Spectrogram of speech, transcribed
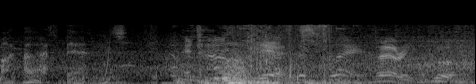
My path bends. An ally yes. has been slain. Very good.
